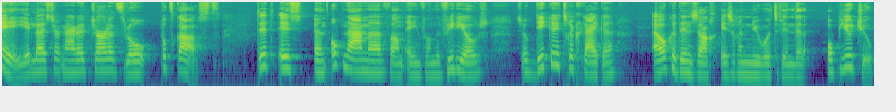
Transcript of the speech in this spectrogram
Hey, je luistert naar de Charlotte's Law podcast. Dit is een opname van een van de video's, dus ook die kun je terugkijken. Elke dinsdag is er een nieuwe te vinden op YouTube.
